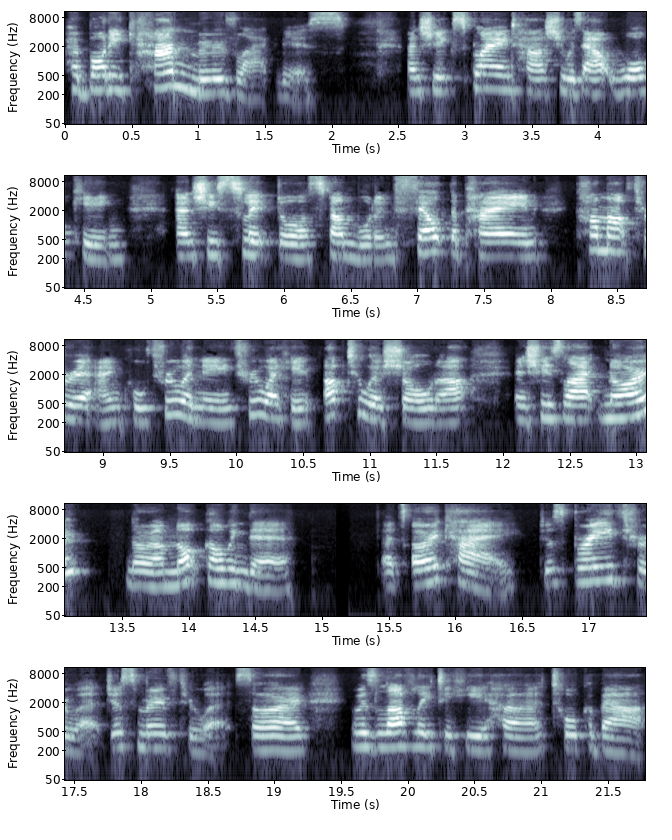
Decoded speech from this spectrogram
Her body can move like this. And she explained how she was out walking and she slipped or stumbled and felt the pain come up through her ankle, through her knee, through her hip, up to her shoulder. And she's like, No, no, I'm not going there. That's okay. Just breathe through it, just move through it. So it was lovely to hear her talk about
